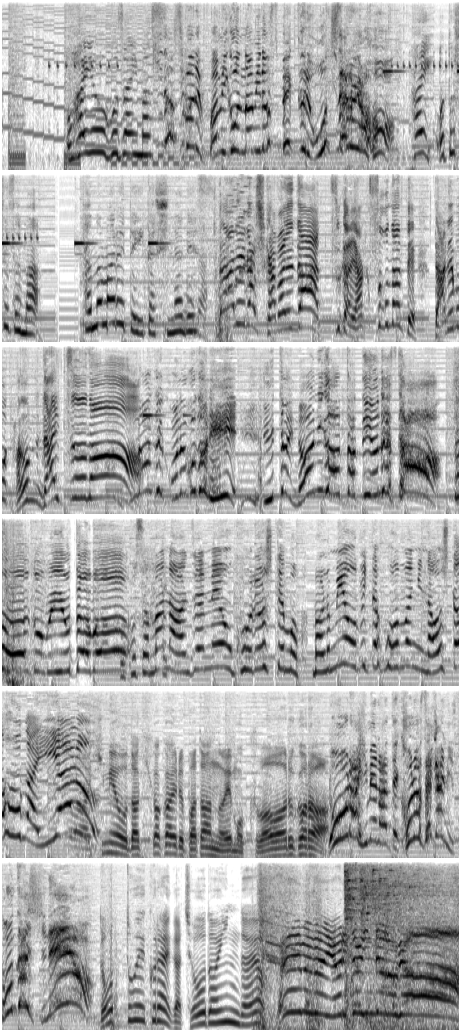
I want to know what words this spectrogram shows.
おはようございます。広島でファミコン並みのスペックに落ちてるよ！はい乙瀬様。頼まれていた品です。誰が屍だつか約束なんて誰も頼んでないっつうの！なんでこんなことに？一体何があったって言うんですか？あーごめんよタおマ子様の安全面を考慮しても丸みを帯びたフォームに直した方がいいやろ。姫を抱きかかえるパターンの絵も加わるから。ローラ姫なんてこの世界に存在しねえよ！ドット絵くらいがちょうどいいんだよ。ゲームがやりたいんだろうが！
